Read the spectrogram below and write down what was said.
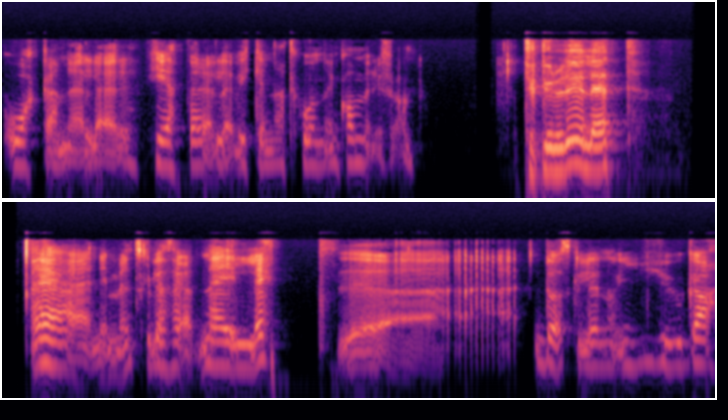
åkaren eller heter eller vilken nation den kommer ifrån. Tycker du det är lätt? Eh, nej men skulle jag säga nej lätt eh, då skulle jag nog ljuga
